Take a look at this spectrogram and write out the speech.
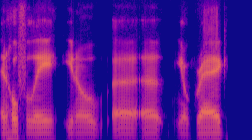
and hopefully you know uh, uh you know Greg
